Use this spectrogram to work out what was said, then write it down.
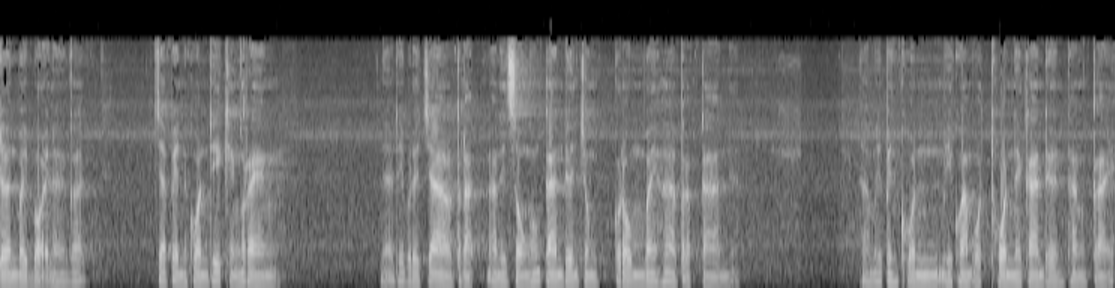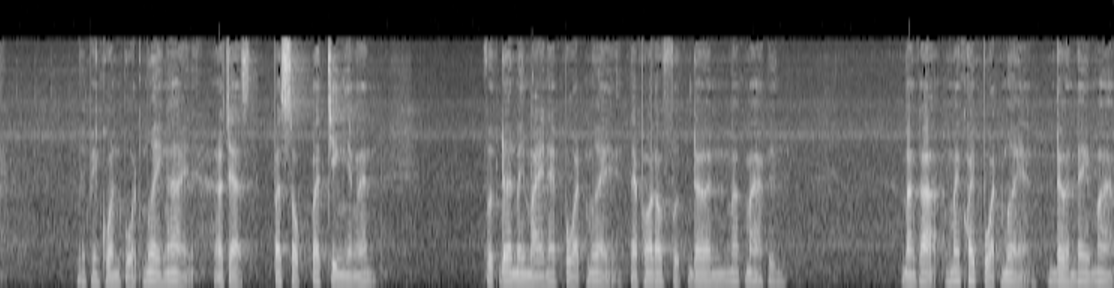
เดินบ่อยๆนะก็จะเป็นคนที่แข็งแรงนะที่พระเจ้าตรัสอานิสงส์ของการเดินจงกรมไว้ห้าประการเนี่ยถ้าไม่เป็นคนมีความอดทนในการเดินทางไกล ไม่เป็นคนปวดเมื่อยง่าย เราจะ ประสบว่าจริงอย่างนั้น ฝึกเดินใหม่ๆเนี่ยปวดเมื่อย แต่พอเราฝึกเดินมากๆขึ้น มันก็ไม่ค่อยปวดเมื่อยเดินได้มาก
